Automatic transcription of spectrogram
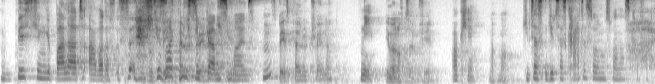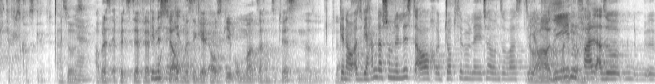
ein bisschen geballert, aber das ist ehrlich Hast du gesagt Space nicht so Pirate Trainer ganz meins. Hm? Space Pirate Trainer? Nee, Immer noch zu empfehlen. Okay. Mach mal. Gibt's das, gibt's das gratis oder muss man das kaufen? Ah, ich glaube, das kostet Geld. Also, Ja. Aber das App jetzt, der vielleicht Wir muss ja auch ein bisschen Geld ausgeben, um mal Sachen zu testen. Also klar. Genau, also wir haben da schon eine Liste, auch Job Simulator und sowas, die Ja, auf die jeden Fall, also äh,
